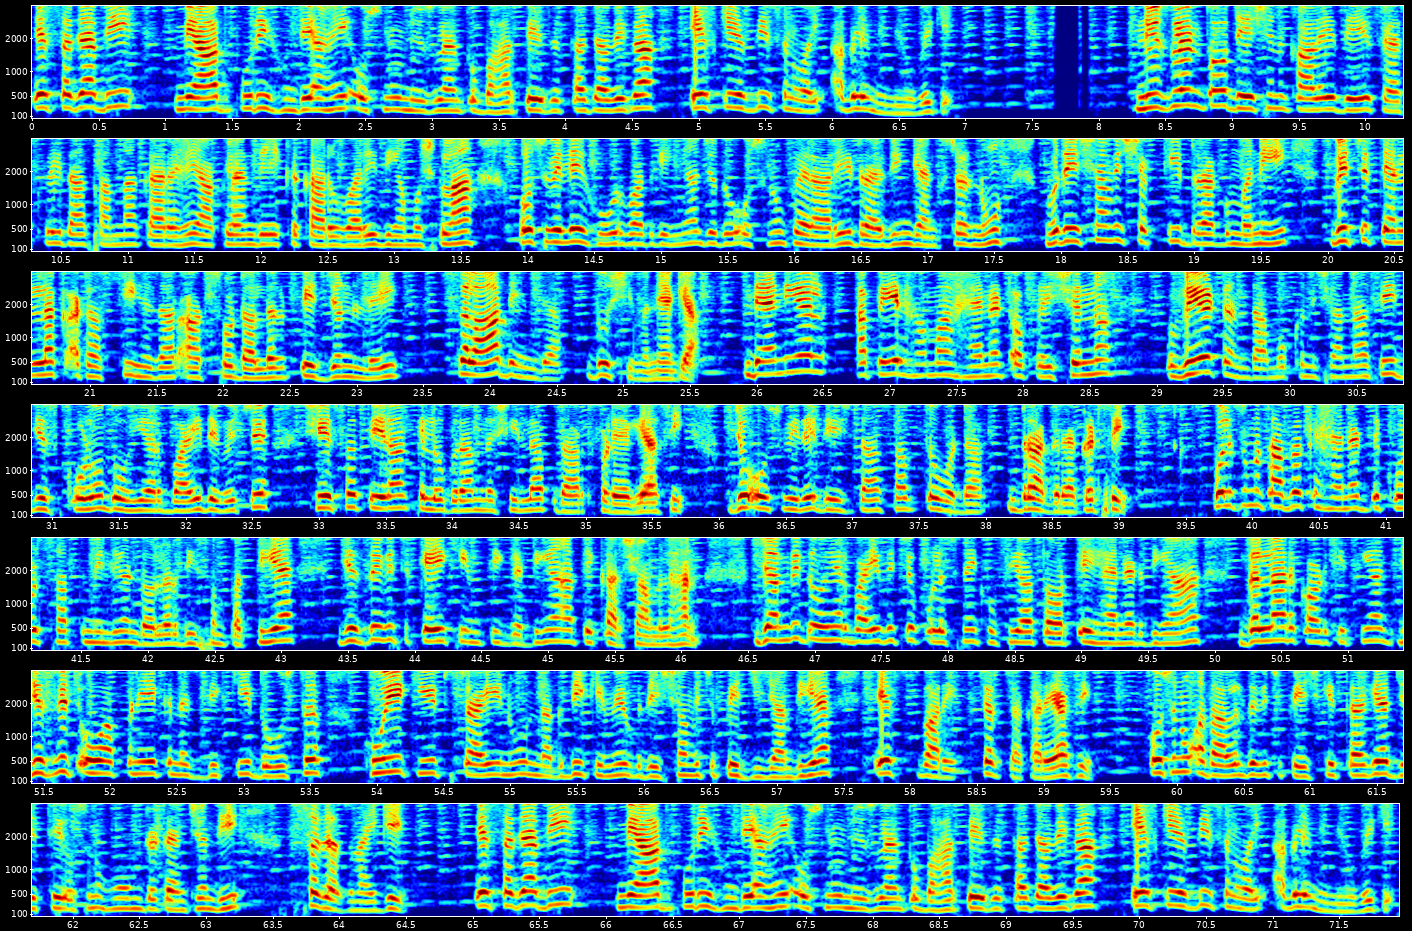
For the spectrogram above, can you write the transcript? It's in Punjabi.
ਇਸ ਸਜ਼ਾ ਦੀ ਮਿਆਦ ਪੂਰੀ ਹੁੰਦਿਆਂ ਹੀ ਉਸ ਨੂੰ ਨਿਊਜ਼ੀਲੈਂਡ ਤੋਂ ਬਾਹਰ ਭੇਜ ਦਿੱਤਾ ਜਾਵੇਗਾ। ਇਸ ਕੇਸ ਦੀ ਸੁਣਵਾਈ ਅਗਲੇ ਮਹੀਨੇ ਹੋਵੇਗੀ। ਨਿਊਜ਼ੀਲੈਂਡ ਤੋਂ ਦੇਸ਼ ਨਿਕਾਲੇ ਦੇ ਫੈਸਲੇ ਦਾ ਸਾਹਮਣਾ ਕਰ ਰਹੇ ਆਕਲੈਂਡ ਦੇ ਇੱਕ ਕਾਰੋਬਾਰੀ ਦੀਆਂ ਮੁਸ਼ਕਲਾਂ ਉਸ ਵੇਲੇ ਹੋਰ ਵੱਧ ਗਈਆਂ, ਜਦੋਂ ਉਸ ਨੂੰ ਫੈਰਾਰੀ ਡਰਾਈਵਿੰਗ ਗੈਂਗਸਟਰ ਨੂੰ ਵਿਦੇਸ਼ਾਂ ਵਿੱਚ ਸ਼ੱਕੀ ਡਰੱਗ ਮਨੀ ਵਿੱਚ 388800 ਡਾਲਰ ਭੇਜਣ ਲਈ ਸਲਾਹ ਦੇਣ ਦਾ ਦੋਸ਼ੀ ਮੰਨਿਆ ਗਿਆ। ਡੈਨੀਅਲ ਅਪੇਰਹਾਮਾ ਹੈਨਟ ਆਪਰੇਸ਼ਨ ਵੇਅਰਟਨ ਦਾ ਮੁੱਖ ਨਿਸ਼ਾਨਾ ਸੀ, ਜਿਸ ਕੋਲੋਂ 2022 ਦੇ ਵਿੱਚ 613 ਕਿਲੋਗ੍ਰਾਮ ਨਸ਼ੀਲਾ ਪਦਾਰਥ ਫੜਿਆ ਗਿਆ ਸੀ, ਜੋ ਉਸ ਵੇਲੇ ਦੇਸ਼ ਦਾ ਸਭ ਤੋਂ ਵੱਡਾ ਡਰੱਗ ਰੈਕਟ ਸੀ। ਪੁਲਿਸ ਮੁਤਾਬਕ ਹੈਨਟ ਦੇ ਕੋਲ 7 ਮਿਲੀਅਨ ਡਾਲਰ ਦੀ ਸੰਪਤੀ ਹੈ, ਜਿਸ ਦੇ ਵਿੱਚ ਕਈ ਕੀਮਤੀ ਗੱਡੀਆਂ ਅਤੇ ਘਰ ਸ਼ਾਮਲ ਹਨ। ਜਨਵਰੀ 2022 ਵਿੱਚ ਪੁਲਿਸ ਨੇ ਖੁਫੀਆ ਤੌਰ ਤੇ ਹੈਨਟ ਦੀਆਂ ਗੱਲਾਂ ਰਿਕਾਰਡ ਕੀਤੀਆਂ, ਜਿਸ ਵਿੱਚ ਉਹ ਆਪਣੇ ਇੱਕ ਨਜ਼ਦੀਕੀ ਦੋਸਤ ਹੁਈ ਕੀਟ ਚਾਈ ਨੂੰ ਨਗਦੀ ਕਿਵੇਂ ਵਿਦੇਸ਼ਾਂ ਵਿੱਚ ਭੇਜੀ ਜਾਂਦੀ ਹੈ, ਇਸ ਬਾਰੇ ਚਰਚਾ ਕਰ ਰਿਹਾ ਸੀ। ਉਸ ਨੂੰ ਅਦਾਲਤ ਦੇ ਵਿੱਚ ਪੇਸ਼ ਕੀਤਾ ਗਿਆ, ਜਿੱਥੇ ਉਸ ਨੂੰ ਹੋਮ ਡਿਟੈਂਸ਼ਨ ਦੀ ਸਜ਼ਾ ਸੁਣਾਈ ਗਈ। ਇਸ ਸਜ਼ਾ ਦੀ ਮਿਆਦ ਪੂਰੀ ਹੁੰਦਿਆਂ ਹੀ ਉਸ ਨੂੰ ਨਿਊਜ਼ੀਲੈਂਡ ਤੋਂ ਬਾਹਰ ਭੇਜ ਦਿੱਤਾ ਜਾਵੇਗਾ। ਇਸ ਕੇਸ ਦੀ ਸੁਣਵਾਈ ਅਗਲੇ ਮਹੀਨੇ ਹੋਵੇਗੀ।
